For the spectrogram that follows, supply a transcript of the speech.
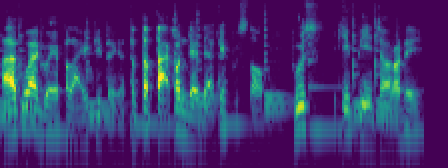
aku nganggo Apple ID to ya. Tetep tak kon dadake Bus Tommy. Bus iki piye carane?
